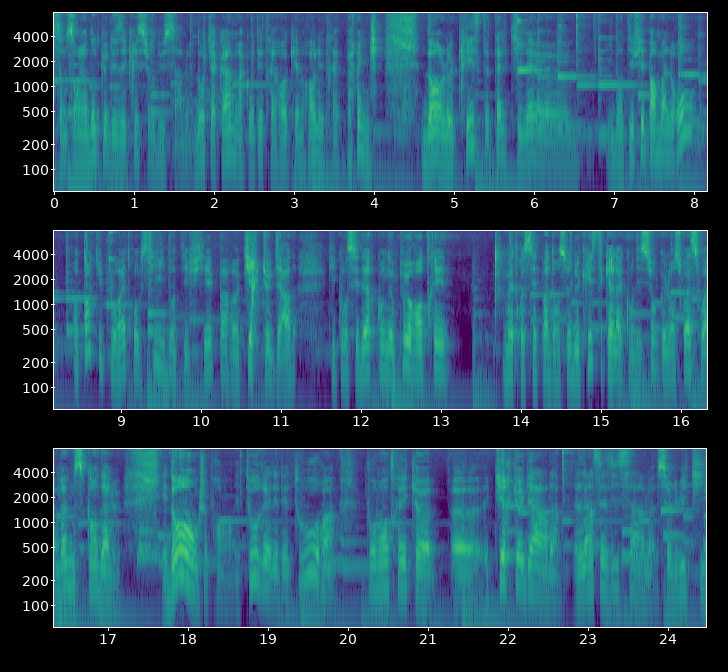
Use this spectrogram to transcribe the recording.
ce ne sont rien d'autre que des écrits sur du sable. Donc il y a quand même un côté très rock'n'roll et très punk dans le Christ tel qu'il est identifié par Malraux, en tant qu'il pourrait être aussi identifié par Kierkegaard, qui considère qu'on ne peut rentrer mettre ses pas dans ceux de Christ qu'à la condition que l'on soit soi-même scandaleux. Et donc, je prends des tours et des détours pour montrer que euh, Kierkegaard, l'insaisissable, celui qui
